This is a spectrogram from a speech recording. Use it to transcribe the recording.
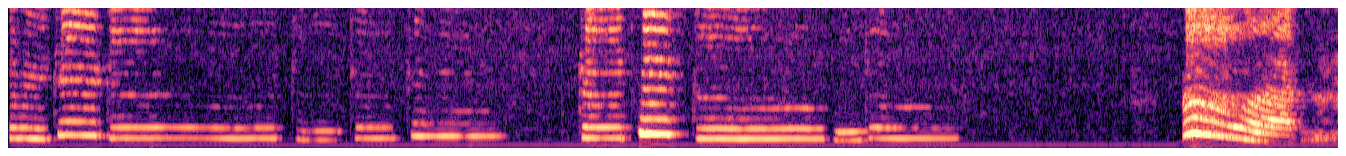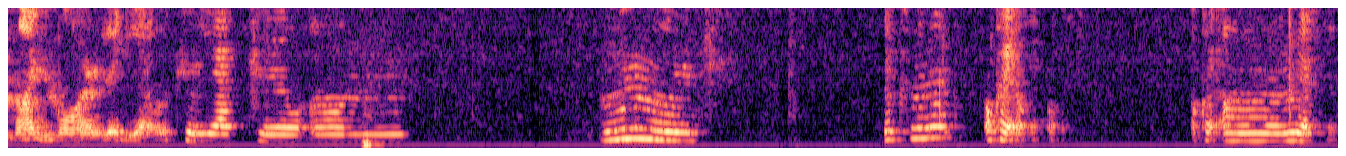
One more video to react to. Um, one more. Six minutes. Okay, okay, okay. Okay. Um, yes. yes.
